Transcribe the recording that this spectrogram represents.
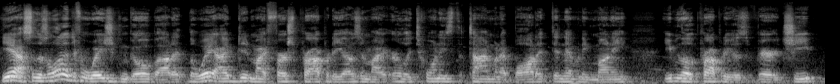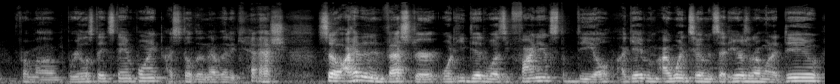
Yeah, so there's a lot of different ways you can go about it. The way I did my first property, I was in my early 20s at the time when I bought it, didn't have any money, even though the property was very cheap from a real estate standpoint. I still didn't have any cash. So I had an investor. What he did was he financed the deal. I gave him I went to him and said, "Here's what I want to do.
